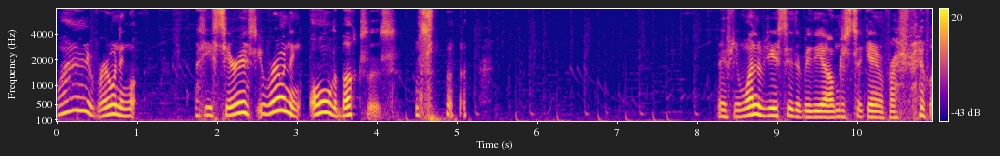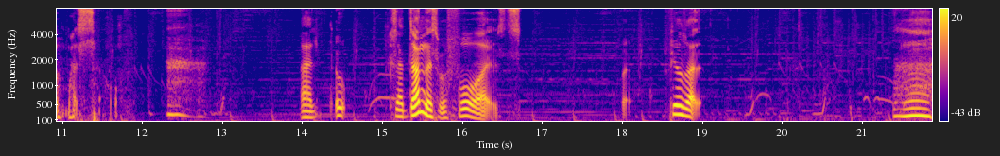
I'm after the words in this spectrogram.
Why are you ruining... Are you serious? You're ruining all the boxes. if you one of you see the video, I'm just getting frustrated with myself. I... Oh, because I've done this before. It's... But feels like... Uh,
